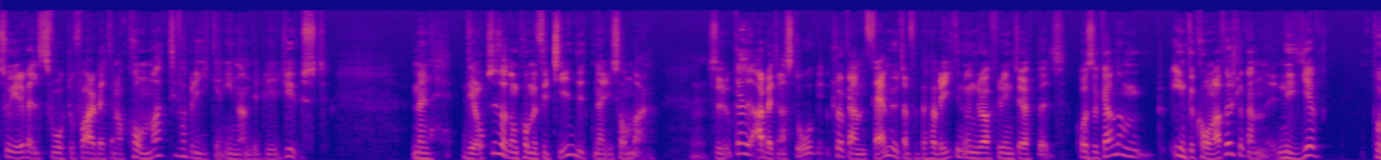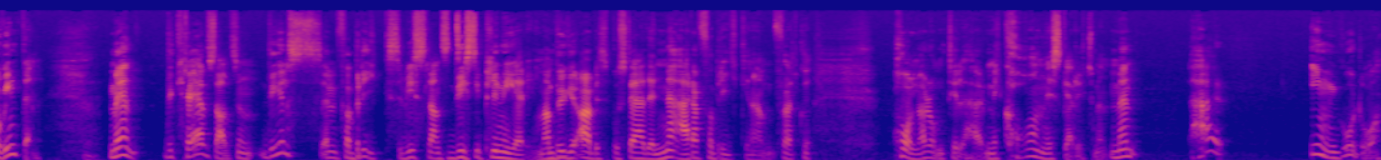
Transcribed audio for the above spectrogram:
så är det väldigt svårt att få arbetarna att komma till fabriken innan det blir ljust. Men det är också så att de kommer för tidigt när det är sommar. Så då kan arbetarna stå klockan fem utanför fabriken och undra varför det inte är öppet. Och så kan de inte komma förrän klockan nio på vintern. Men det krävs alltså dels en fabriksvisslans disciplinering. Man bygger arbetsbostäder nära fabrikerna för att kunna hålla dem till den här mekaniska rytmen. Men här ingår då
